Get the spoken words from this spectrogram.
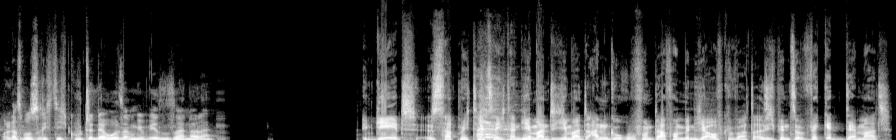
und das muss richtig gut in der Erholsam gewesen sein, oder? Geht. Es hat mich tatsächlich dann jemand, jemand angerufen und davon bin ich aufgewacht. Also ich bin so weggedämmert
